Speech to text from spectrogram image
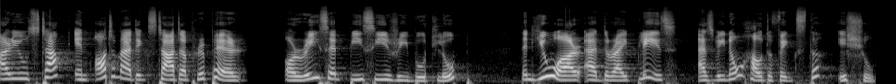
Are you stuck in automatic startup repair or reset PC reboot loop? Then you are at the right place as we know how to fix the issue.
